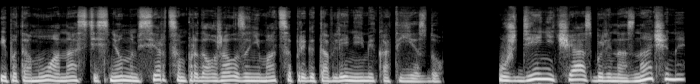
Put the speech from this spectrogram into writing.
И потому она стесненным сердцем продолжала заниматься приготовлениями к отъезду. Уж день и час были назначены,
